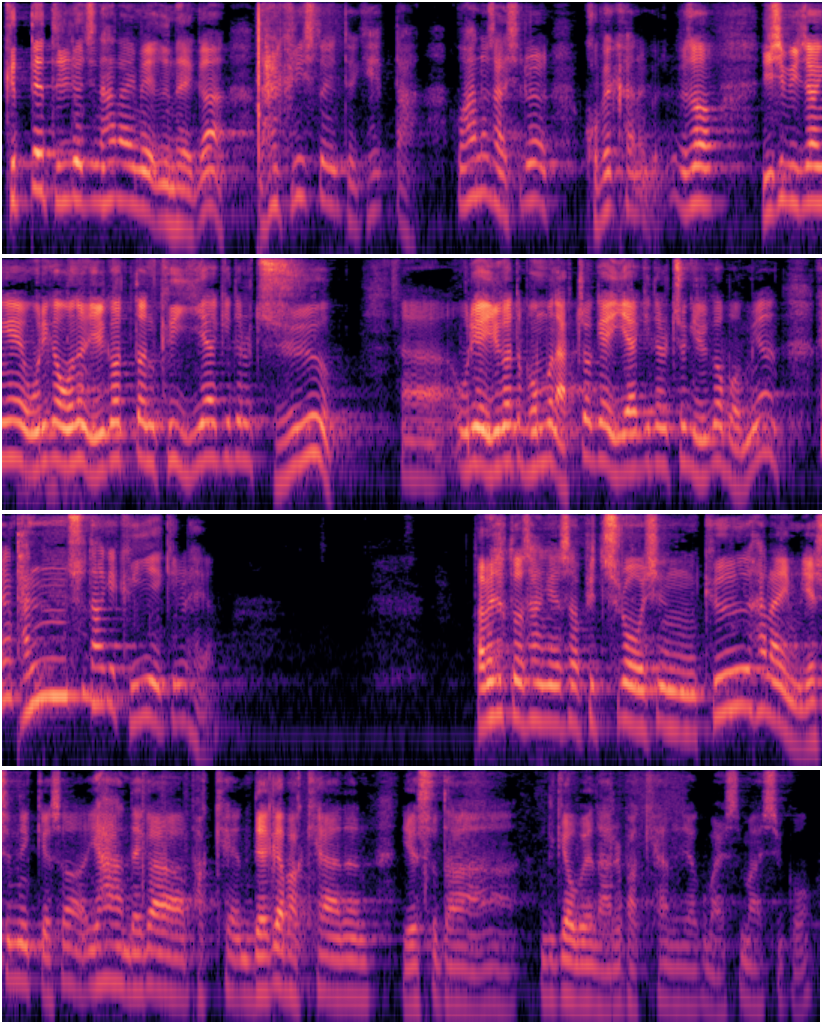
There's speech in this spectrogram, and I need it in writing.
그때 들려진 하나님의 은혜가 날 그리스도인 되게 했다고 하는 사실을 고백하는 거죠. 그래서 22장에 우리가 오늘 읽었던 그 이야기들을 쭉 아, 우리가 읽었던 본문 앞쪽의 이야기들을 쭉 읽어보면 그냥 단순하게 그 얘기를 해요. 다메섹 도상에서 빛으로 오신 그 하나님 예수님께서 야 내가 박해 내가 박해하는 예수다. 네가 왜 나를 박해하느냐고 말씀하시고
